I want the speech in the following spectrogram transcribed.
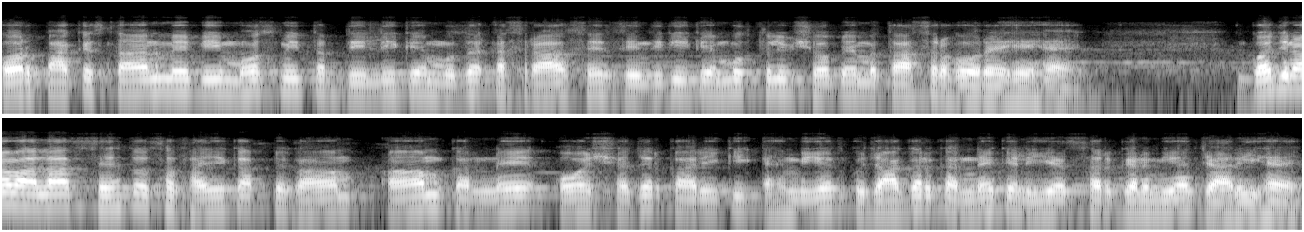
और पाकिस्तान में भी मौसमी तब्दीली के मुजर असरा से ज़िंदगी के मुख्तलिफ़ शोबे मुतासर हो रहे हैं। गुजरावाला सेहत व सफ़ाई का पैगाम आम करने और शजरकारी की अहमियत उजागर करने के लिए सरगर्मियाँ जारी हैं।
